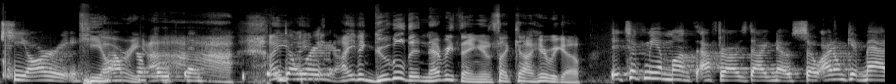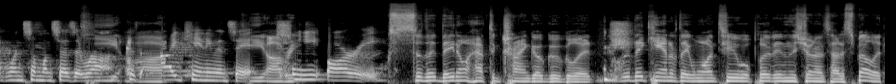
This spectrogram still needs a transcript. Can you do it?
Chiari. Chiari. Ah, I, Don't I worry. Even, I even Googled it and everything. It's like, uh, here we go. It took me a month after I was diagnosed, so I don't get mad when someone says it wrong because I can't even say it. Chiari. So that they don't have to try and go Google it. they can if they want to. We'll put it in the show notes how to spell it.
